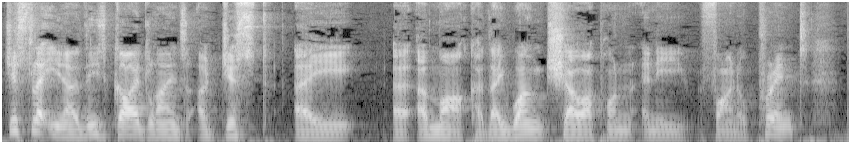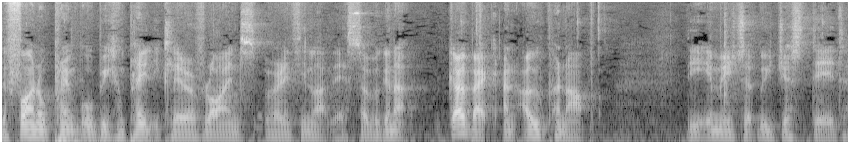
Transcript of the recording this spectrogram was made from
Just to let you know, these guidelines are just a a, marker. They won't show up on any final print. The final print will be completely clear of lines or anything like this. So we're going to go back and open up the image that we just did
